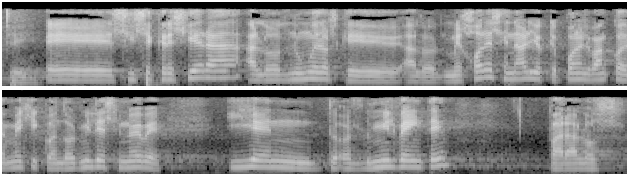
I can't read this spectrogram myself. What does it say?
Sí. Eh, si se creciera a los números que, a los mejor escenario que pone el Banco de México en 2019 y en 2020, para los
